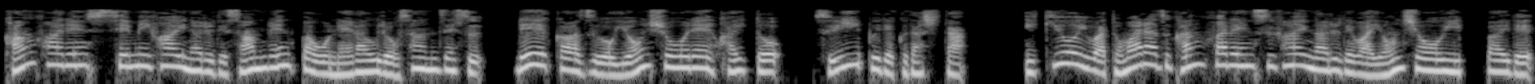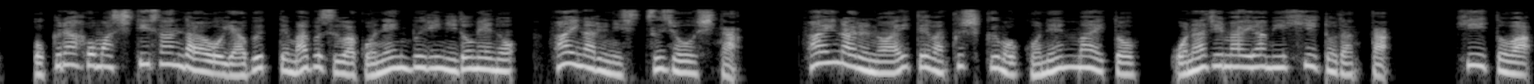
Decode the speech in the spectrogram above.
カンファレンスセミファイナルで3連覇を狙うロサンゼス、レイカーズを4勝0敗とスイープで下した。勢いは止まらずカンファレンスファイナルでは4勝1敗で、オクラホマシティサンダーを破ってマブスは5年ぶり2度目のファイナルに出場した。ファイナルの相手はくしくも5年前と同じマイアミヒートだった。ヒートは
